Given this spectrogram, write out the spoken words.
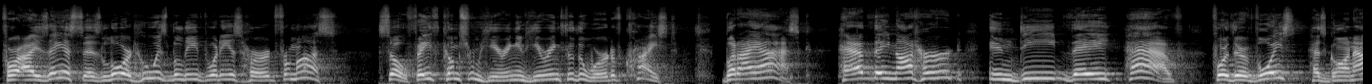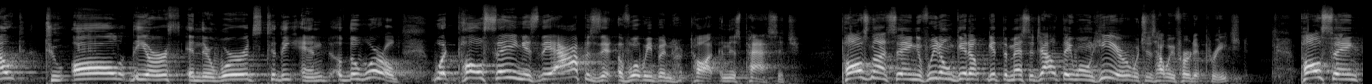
For Isaiah says, Lord, who has believed what he has heard from us? So faith comes from hearing, and hearing through the word of Christ. But I ask, have they not heard? Indeed, they have. For their voice has gone out to all the earth, and their words to the end of the world. What Paul's saying is the opposite of what we've been taught in this passage. Paul's not saying if we don't get, up, get the message out, they won't hear, which is how we've heard it preached. Paul's saying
